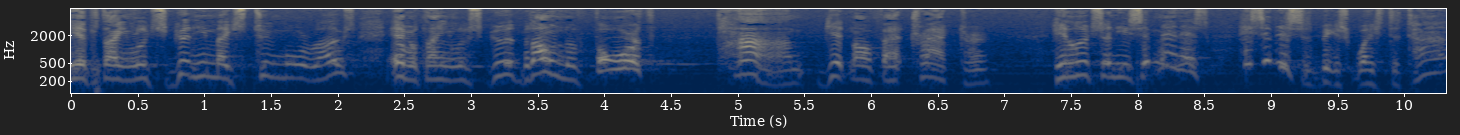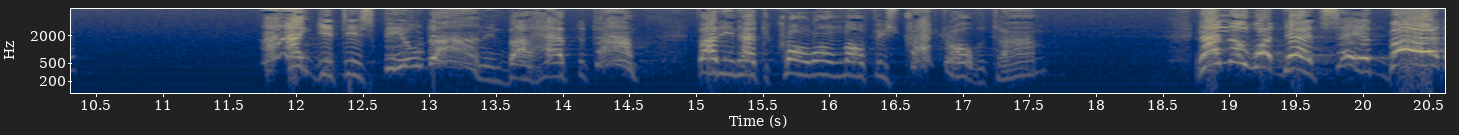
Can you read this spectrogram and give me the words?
Everything looks good. He makes two more rows. Everything looks good. But on the fourth time getting off that tractor, he looks and he said, Man, he said, this is the biggest waste of time. I can get this field done in about half the time if I didn't have to crawl on and off his tractor all the time. And I know what Dad said, but I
